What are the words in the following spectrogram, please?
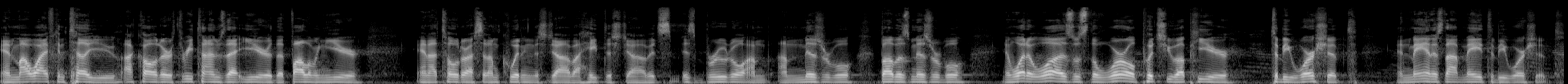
And my wife can tell you, I called her three times that year, the following year, and I told her, I said, I'm quitting this job. I hate this job. It's, it's brutal. I'm, I'm miserable. Bubba's miserable. And what it was, was the world puts you up here to be worshiped, and man is not made to be worshiped.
